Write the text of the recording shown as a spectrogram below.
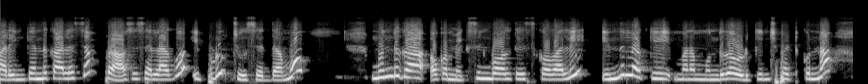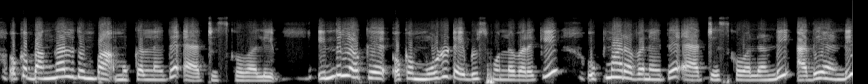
మరి ఇంకెందుకు ఆలస్యం? ప్రాసెస్ ఎలాగో ఇప్పుడు చూసేద్దాము. ముందుగా ఒక మిక్సింగ్ బౌల్ తీసుకోవాలి. ఇందులోకి మనం ముందుగా ఉడికించి పెట్టుకున్న ఒక బంగాళదుంప ముక్కలను అయితే యాడ్ చేసుకోవాలి. ఇందులోకి ఒక మూడు టేబుల్ స్పూన్ల వరకు ఉప్మా రవ్వని అయితే యాడ్ చేసుకోవాలండి. అదే అండి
